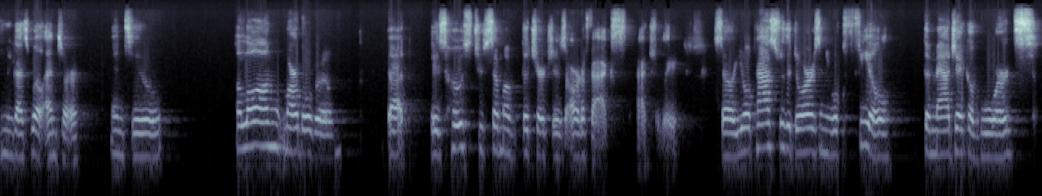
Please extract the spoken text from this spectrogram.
And you guys will enter into a long marble room that is host to some of the church's artifacts, actually. So you will pass through the doors and you will feel the magic of wards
